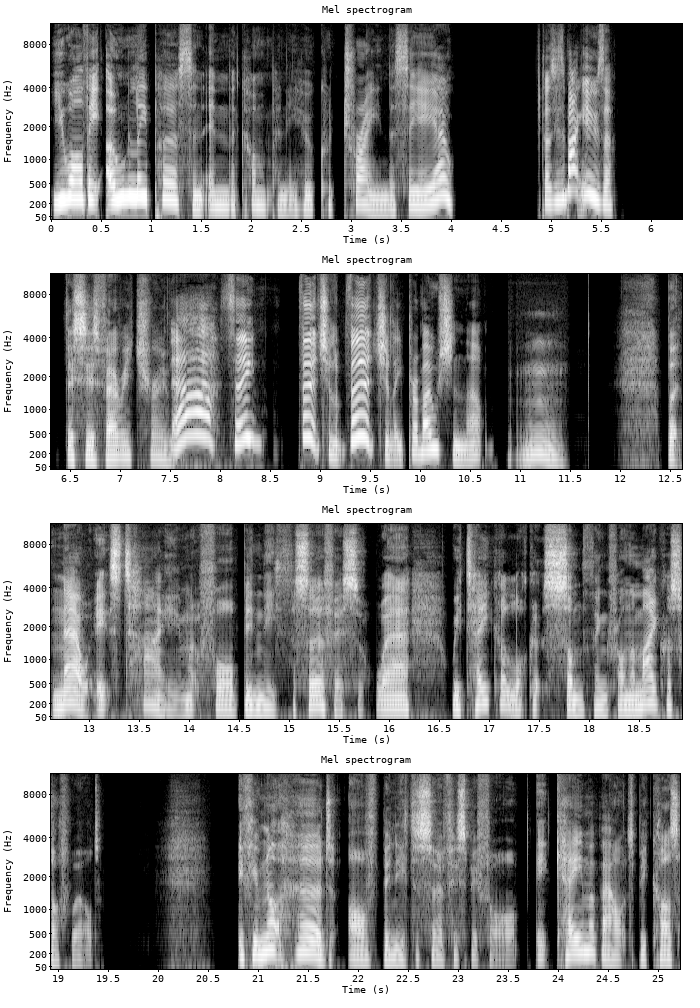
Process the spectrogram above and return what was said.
You are the only person in the company who could train the CEO because he's a Mac user. This is very true. Ah, see, virtually, virtually promotion that. Mm. But now it's time for Beneath the Surface, where we take a look at something from the Microsoft world. If you've not heard of Beneath the Surface before, it came about because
